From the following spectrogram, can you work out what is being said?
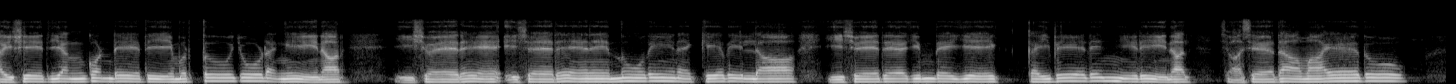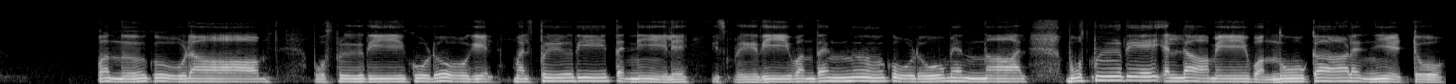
ഐശ്വര്യം കൊണ്ടേ തീമൃത്തു ചൂടങ്ങിനാർ. ഈശ്വരെ ഈശ്വരനെന്നു തീനക്കേതില്ല ഈശ്വര ചിന്തയെ കൈവേടിഞ്ഞിടിനാൽ ശാശ്വതമായതു വന്നുകൂടാം. ഭൂസ്മൃതി കൂടുകിൽ മൽസ്മൃതി തന്നീലെ വിസ്മൃതി വന്തങ്ങു കൂടുമെന്നാൽ ഭൂസ്മൃതി എല്ലാമേ വന്നു കാളഞ്ഞിട്ടു.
